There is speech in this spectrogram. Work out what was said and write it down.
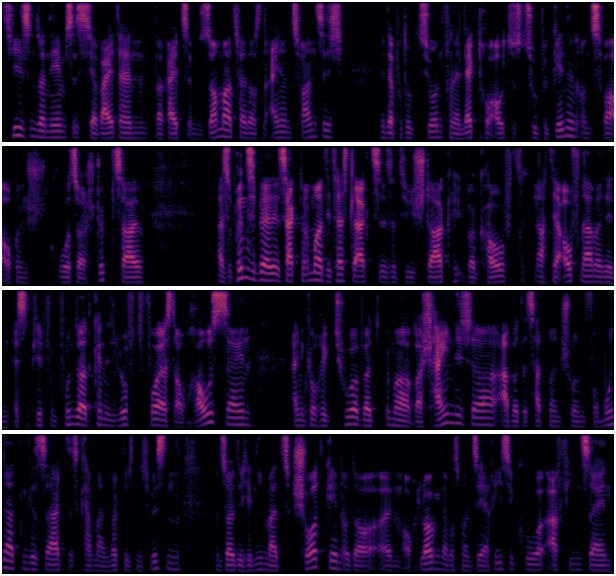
Ziel des Unternehmens ist ja weiterhin bereits im Sommer 2021 mit der Produktion von Elektroautos zu beginnen und zwar auch in großer Stückzahl. Also prinzipiell sagt man immer, die Tesla-Aktie ist natürlich stark überkauft. Nach der Aufnahme in den S&P 500 könnte die Luft vorerst auch raus sein. Eine Korrektur wird immer wahrscheinlicher, aber das hat man schon vor Monaten gesagt. Das kann man wirklich nicht wissen. Man sollte hier niemals short gehen oder ähm, auch long. Da muss man sehr risikoaffin sein.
